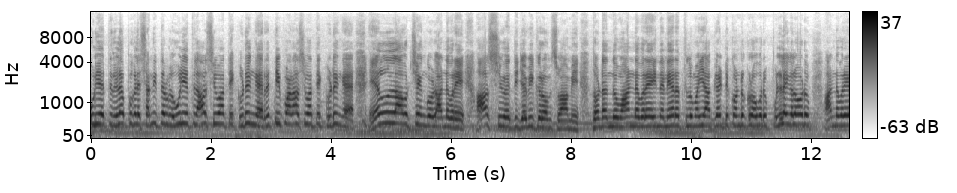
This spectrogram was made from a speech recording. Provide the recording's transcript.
ஊழியத்தில் இழப்புகளை சந்தித்தவர்கள் ஊழியத்தில் ஆசீர்வாதத்தை கொடுங்க. ரெட்டிப்பான ஆசீர்வாதத்தை கொடுங்க. எல்லாவற்றையும் ஆண்டவரே ஆசீர்வதித்து ஜெபிக்கிறோம் சுவாமி. தொடர்ந்தும் ஆண்டவரே இந்த நேரத்திலும் ஐயா கேட்டுக்கொண்டிருக்கிற ஒவ்வொரு பிள்ளைகளோடும் ஆண்டவரே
